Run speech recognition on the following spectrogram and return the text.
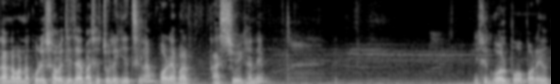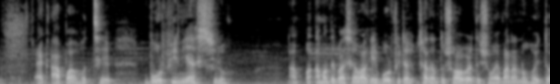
রান্নাবান্না করে সবাই যে যার বাসায় চলে গিয়েছিলাম, পরে আবার আসছি ওইখানে। এসে গল্প, পরে এক আপা হচ্ছে বরফি নিয়ে আসছিল। আমাদের বাসাও আগে বরফিটা সাধারণত সহবারতের সময় বানানো হয়তো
